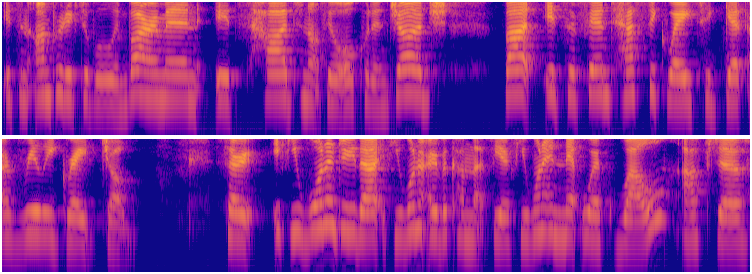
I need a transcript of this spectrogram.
it's an unpredictable environment, it's hard to not feel awkward and judged, but it's a fantastic way to get a really great job. So, if you want to do that, if you want to overcome that fear, if you want to network well after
